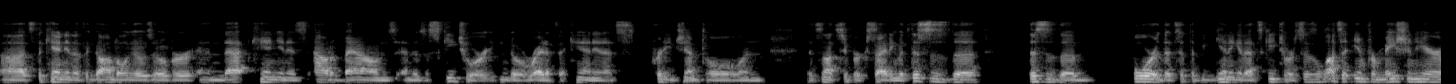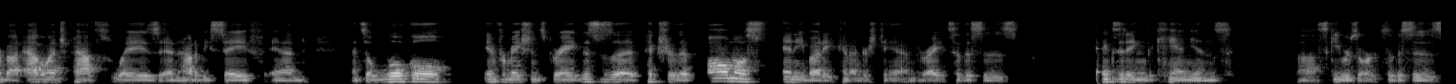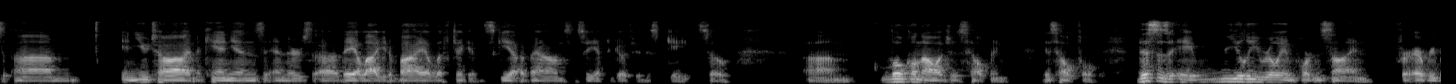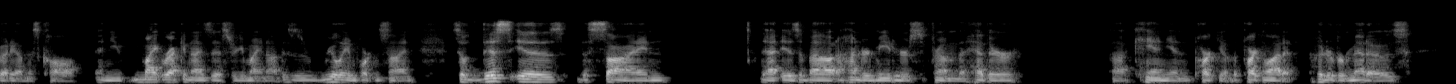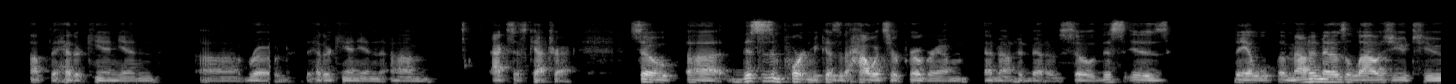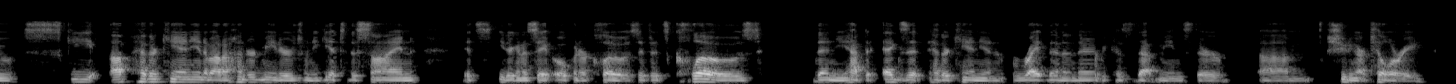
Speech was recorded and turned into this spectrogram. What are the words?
Uh, it's the canyon that the gondola goes over, and that canyon is out of bounds, and there's a ski tour. You can go right up that canyon. It's pretty gentle, and it's not super exciting. But this is the this is the board that's at the beginning of that ski tour. So there's lots of information here about avalanche pathways and how to be safe. And, and so local information is great. This is a picture that almost anybody can understand, right? So this is exiting the canyons uh, ski resort. So this is um, in Utah in the canyons and there's, uh, they allow you to buy a lift ticket and ski out of bounds. And so you have to go through this gate. So um, local knowledge is helping, is helpful. This is a really, really important sign for everybody on this call. And you might recognize this or you might not. This is a really important sign. So this is the sign that is about 100 meters from the Heather uh, Canyon parking, the parking lot at Hood River Meadows up the Heather Canyon uh, road, the Heather Canyon um, access cat track. So uh, this is important because of the howitzer program at Mount Hood Meadows. So this is they uh, Mountain Meadows allows you to ski up Heather Canyon about 100 meters. When you get to the sign, it's either going to say open or closed. If it's closed, then you have to exit Heather Canyon right then and there because that means they're um, shooting artillery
